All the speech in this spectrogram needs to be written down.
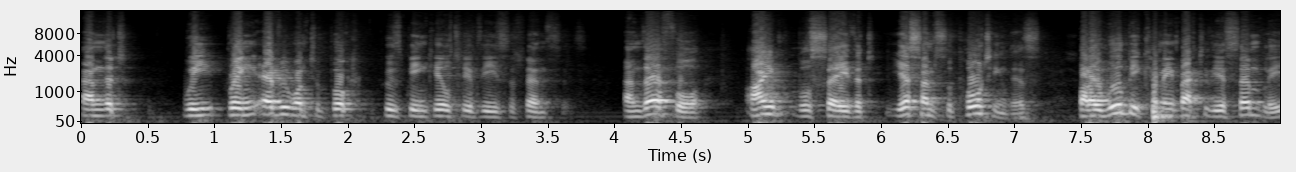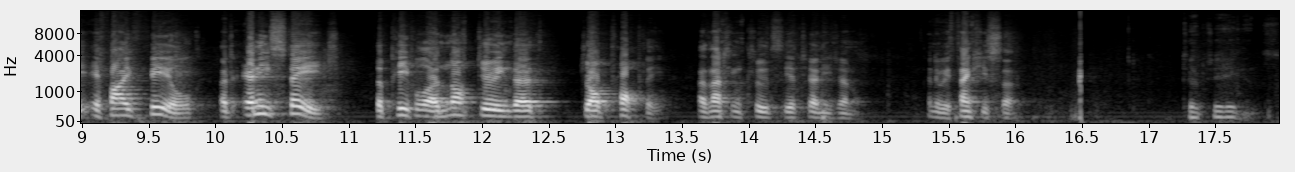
and that we bring everyone to book who's been guilty of these offences. And therefore, I will say that, yes, I'm supporting this, but I will be coming back to the Assembly if I feel at any stage that people are not doing their job properly. and that includes the Attorney General. Anyway, thank you, sir. Deputy Higgins.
